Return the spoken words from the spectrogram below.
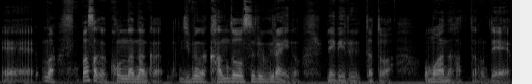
えー、まあ、まさかこんななんか自分が感動するぐらいのレベルだとは思わなかったので、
